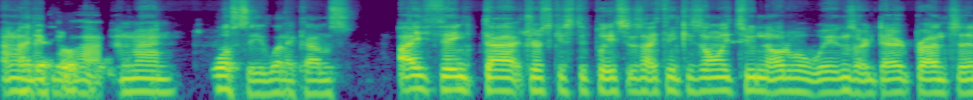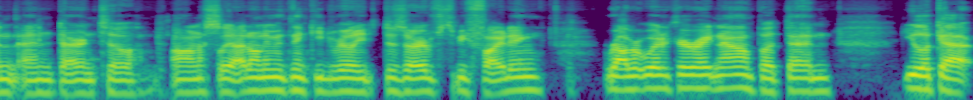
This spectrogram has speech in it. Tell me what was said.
I don't I think it'll we'll- happen, man. we'll see when it comes. I think that Dricus Duplessis, I think his only two notable wins are Derek Brunson and Darren Till. Honestly, I don't even think he really deserves to be fighting Robert Whitaker right now. But then you look at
